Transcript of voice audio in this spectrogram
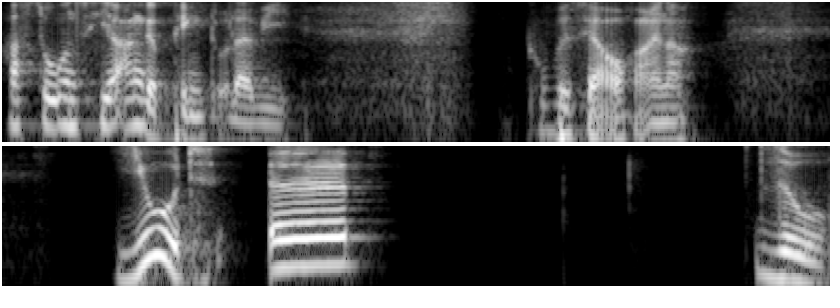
hast du uns hier angepinkt oder wie? Du bist ja auch einer. Gut. Äh, so.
